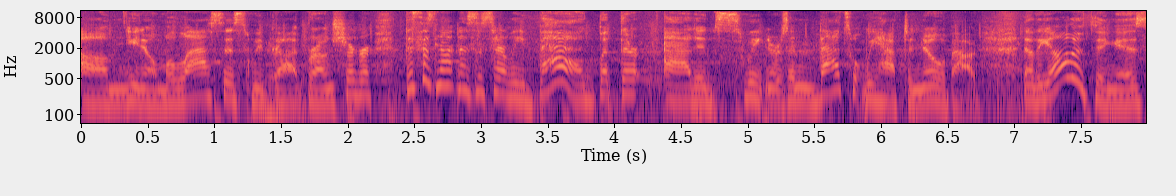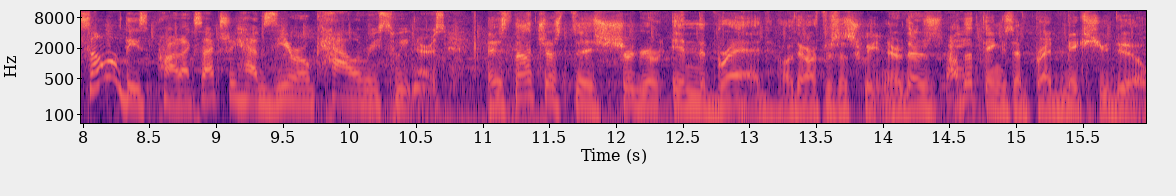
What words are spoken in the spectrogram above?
um, you know molasses, we've got brown sugar. This is not necessarily bad, but they're added sweeteners, and that's what we have to know about. Now the other thing is some of these products actually have zero calorie sweeteners. And it's not just the sugar in the bread or the artificial sweetener, there's other things that bread makes you do.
